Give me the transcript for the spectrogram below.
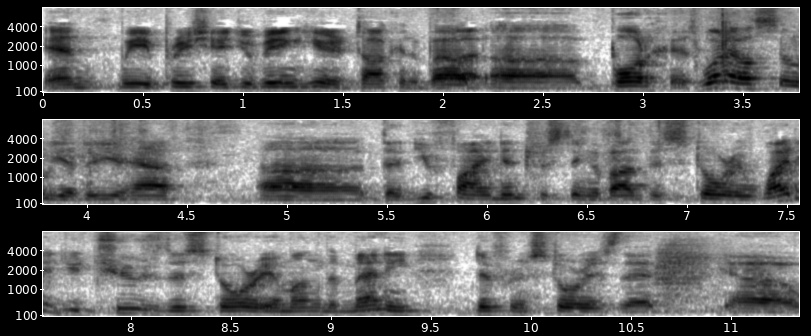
and we appreciate you being here talking about uh, Borges. What else, Sylvia, do you have uh, that you find interesting about this story? Why did you choose this story among the many different stories that uh,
